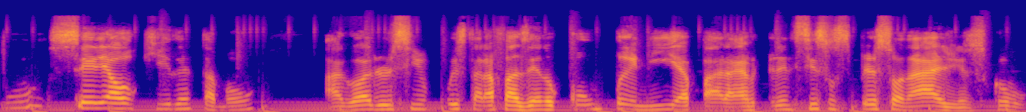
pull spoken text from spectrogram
Poo, serial killer, tá bom? Agora o Ursinho Poo estará fazendo companhia para grandíssimos personagens como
